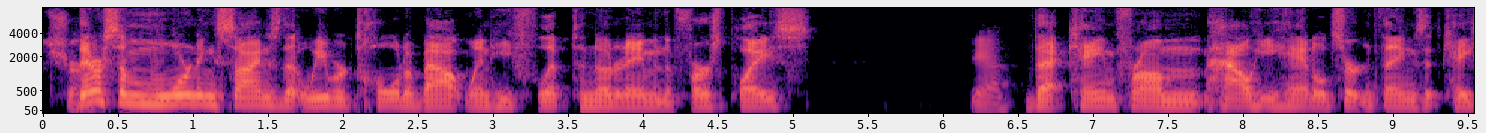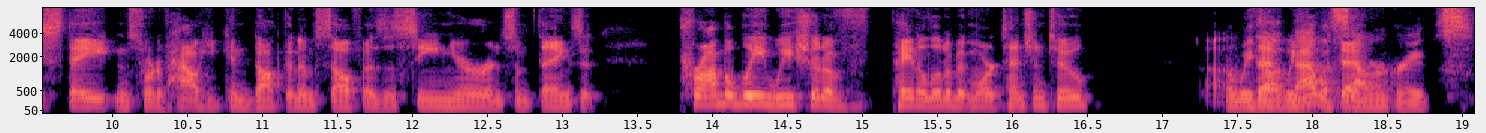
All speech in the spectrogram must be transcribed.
Sure. There are some warning signs that we were told about when he flipped to Notre Dame in the first place. Yeah. That came from how he handled certain things at K State and sort of how he conducted himself as a senior and some things that probably we should have paid a little bit more attention to. Uh, but we thought we, that was that, sour grapes.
